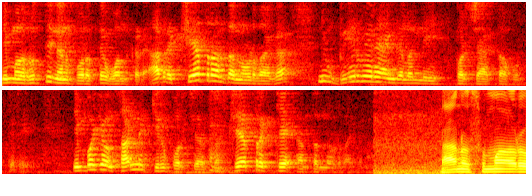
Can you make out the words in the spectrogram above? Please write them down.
ನಿಮ್ಮ ವೃತ್ತಿ ನೆನಪು ಬರುತ್ತೆ ಒಂದು ಕಡೆ. ಆದರೆ ಕ್ಷೇತ್ರ ಅಂತ ನೋಡಿದಾಗ ನೀವು ಬೇರೆ ಬೇರೆ ಆ್ಯಂಗಲಲ್ಲಿ ಪರಿಚಯ ಆಗ್ತಾ ಹೋಗ್ತೀರಿ. ನಿಮ್ಮ ಬಗ್ಗೆ ಒಂದು ಸಣ್ಣ ಕಿರು ಪರಿಚಯ ಸರ್ ಕ್ಷೇತ್ರಕ್ಕೆ ಅಂತ ನೋಡಿದಾಗ. ನಾನು ಸುಮಾರು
